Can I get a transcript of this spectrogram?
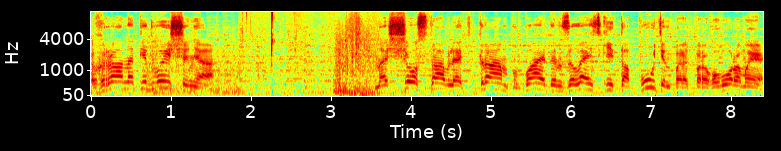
Гра на підвищення. На що ставлять Трамп, Байден, Зеленський та Путін перед переговорами?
